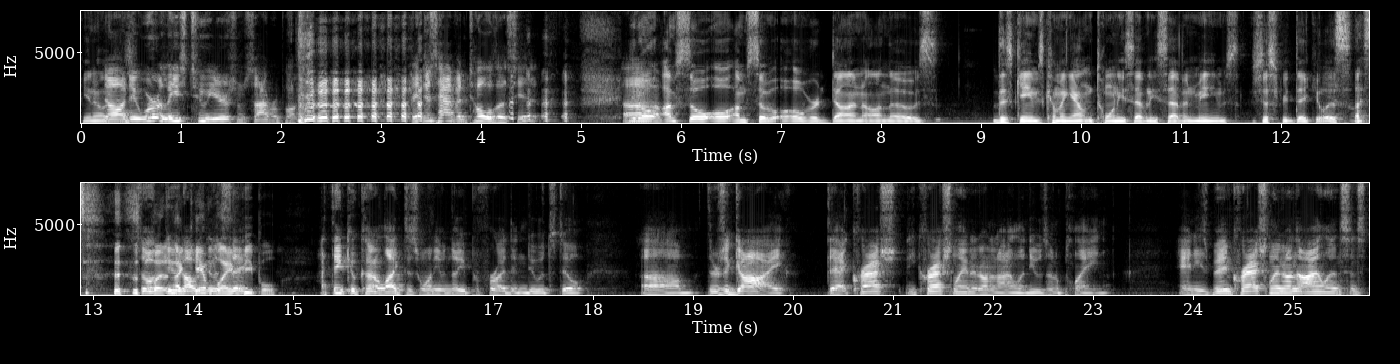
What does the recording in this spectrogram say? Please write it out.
You know, No, dude, we're at least two years from Cyberpunk. they just haven't told us yet. you know, um, I'm so o- I'm so overdone on those. This game's coming out in 2077 memes. It's just ridiculous. but dude, I I can't blame say- people. I think you'll kind of like this one, even though you prefer I didn't do it still. Um, there's a guy that crashed. He crash landed on an island. He was in a plane, and he's been crash landing on the island since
